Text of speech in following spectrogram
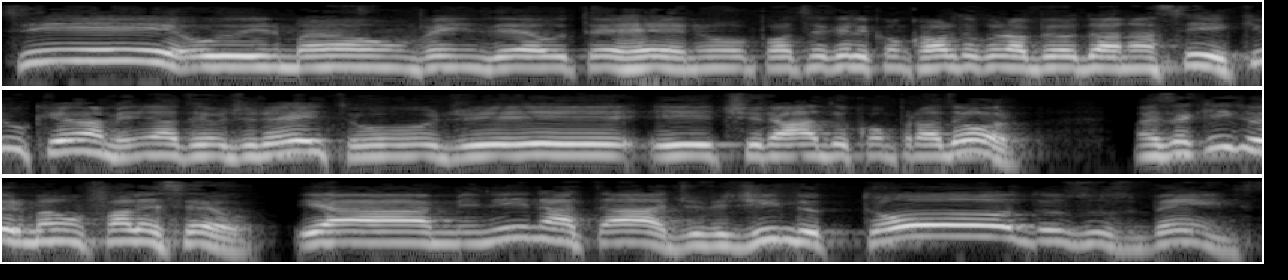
se o irmão vendeu o terreno, pode ser que ele concorde com o Rabeu Danassi, que o que a menina tem o direito de ir tirar do comprador. Mas aqui que o irmão faleceu e a menina está dividindo todos os bens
